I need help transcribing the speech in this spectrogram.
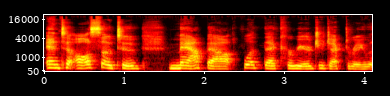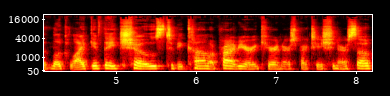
and to also to map out what that career trajectory would look like if they chose to become a primary care nurse practitioner. So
